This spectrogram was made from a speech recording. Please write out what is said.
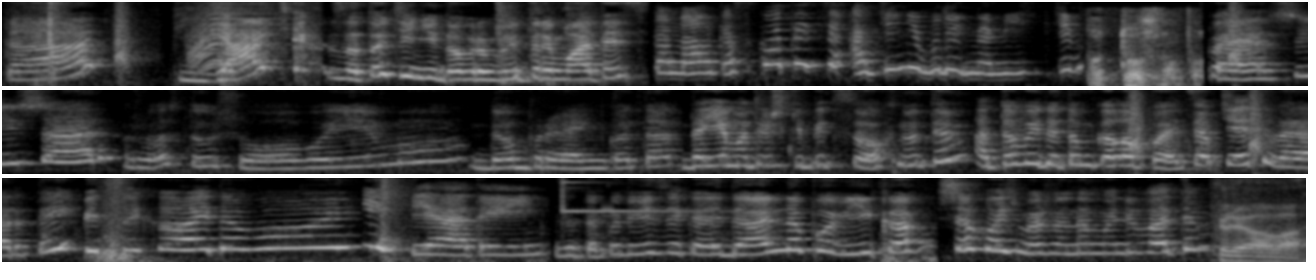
Так. П'ять. Зато тіні добре будуть триматись. Тоналка скотиться, а тіні будуть на місці. Потужно. Перший шар розтушовуємо. Добренько так. Даємо трішки підсохнути, а то вийде там колопеця. Четвертий. Підсихай давай. І п'ятий. Зато подивіться, яка ідеальна повіка. Що хоч можна намалювати. Кльово.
